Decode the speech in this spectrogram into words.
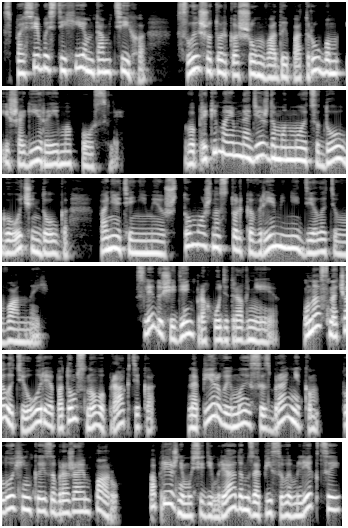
Спасибо стихиям, там тихо. Слышу только шум воды по трубам и шаги Рейма после. Вопреки моим надеждам, он моется долго, очень долго. Понятия не имею, что можно столько времени делать в ванной. Следующий день проходит ровнее. У нас сначала теория, потом снова практика. На первый мы с избранником плохенько изображаем пару. По-прежнему сидим рядом, записываем лекции,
